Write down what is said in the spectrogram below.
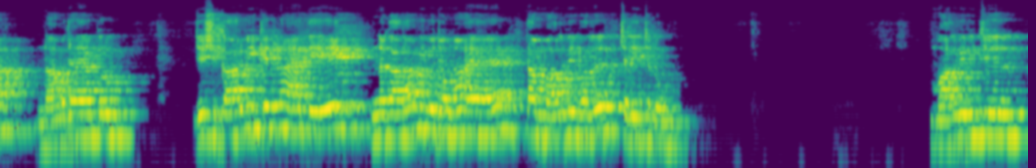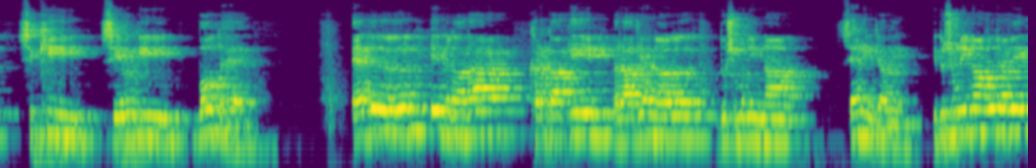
ਨਾ ਵਜਾਇਆ ਕਰੋ। ਜੇ ਸ਼ਿਕਾਰ ਵੀ ਖੇਡਣਾ ਹੈ ਤੇ ਨਗਾਰਾ ਵੀ ਵਜਾਉਣਾ ਹੈ, ਤਾਂ ਮਾਲਵੇ ਵੱਲ ਚਲੇ ਚਲੋ। ਮਾਲਵੇ ਵਿੱਚ ਸਿੱਖੀ, ਸੇਵਕੀ ਬਹੁਤ ਹੈ। ਇਧਰ ਇਹ ਨਗਾਰਾ ਖੜਕਾ ਕੇ ਰਾਜਿਆਂ ਨਾਲ ਦੁਸ਼ਮਣੀ ਨਾ ਸਹਿਣੀ ਜਾਵੇ। ਕਿ ਦੁਸ਼ਮਣੀ ਨਾ ਹੋ ਜਾਵੇ।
